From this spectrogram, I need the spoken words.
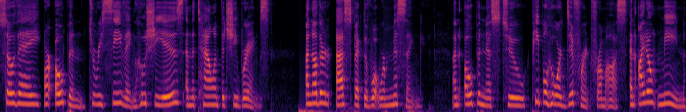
So they are open to receiving who she is and the talent that she brings. Another aspect of what we're missing an openness to people who are different from us. And I don't mean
